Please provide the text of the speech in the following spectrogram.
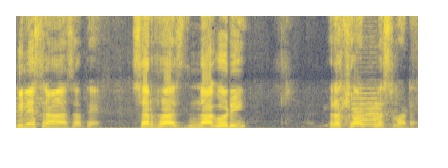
દિનેશ રાણા સાથે સરફરાજ નાગોરી, રખિયાળ પ્લસ માટે.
